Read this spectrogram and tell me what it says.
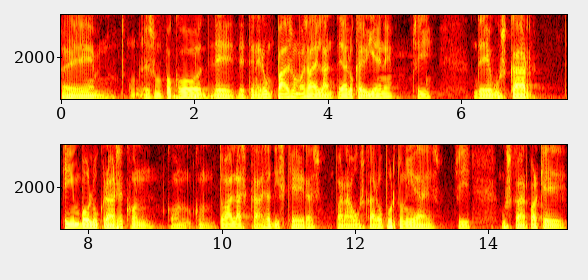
eh, es un poco de, tener un paso más adelante a lo que viene, ¿sí? de buscar involucrarse con, con, con todas las casas disqueras para buscar oportunidades, ¿sí? buscar para que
